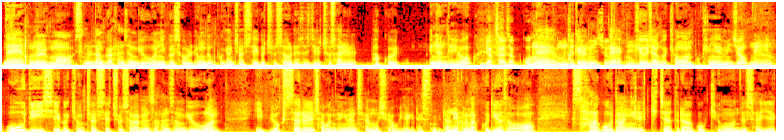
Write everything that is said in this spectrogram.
네, 오늘 뭐 새누리당 그 한성규 의원이 그 서울 영등포 경찰서에 그 출석을 해서 이제 조사를 받고 있는데요. 멱살 잡고 한 네, 그 문제 때문이죠. 네, 국회의장 그 경호원 폭행 혐의죠. 네. 오후 4시에 그 경찰서에 출석하면서 한성규 의원 이 멱살을 잡은 행위는 잘못이라고 얘기를 했습니다. 네. 그러나 곧이어서 사고 당일 기자들하고 경호원들 사이에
